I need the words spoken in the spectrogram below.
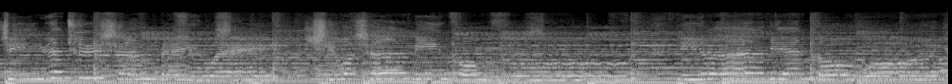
情愿屈身卑微，使我生命丰富。你的恩典够我用，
